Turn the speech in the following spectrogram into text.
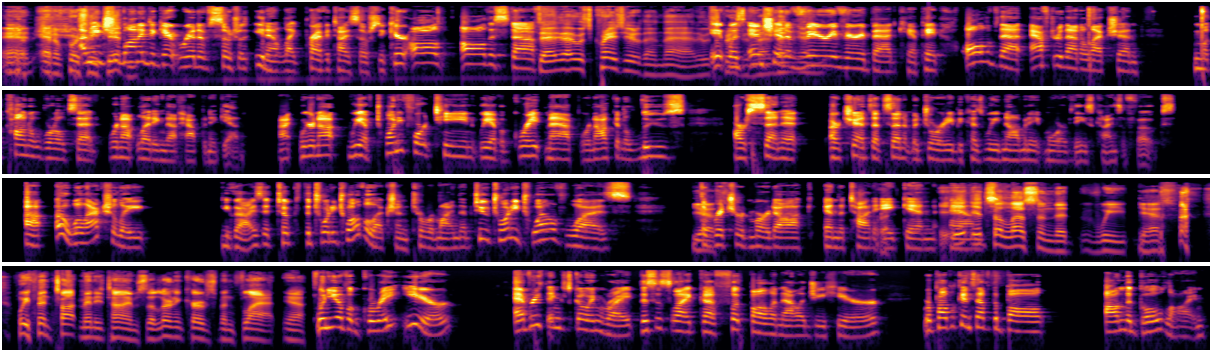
And and of course, I mean, she didn't. wanted to get rid of social, you know, like privatize social security, all all this stuff. That, that was crazier than that. It was. it was, and than she had a. And- very, very bad campaign. All of that after that election, McConnell world said, "We're not letting that happen again." We're not. We have 2014. We have a great map. We're not going to lose our Senate, our chance at Senate majority because we nominate more of these kinds of folks. Uh, oh well, actually, you guys, it took the 2012 election to remind them too. 2012 was yes. the Richard Mourdock and the Todd Akin. It, it's a lesson that we yes we've been taught many times. The learning curve's been flat. Yeah. When you have a great year everything's going right. This is like a football analogy here. Republicans have the ball on the goal line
